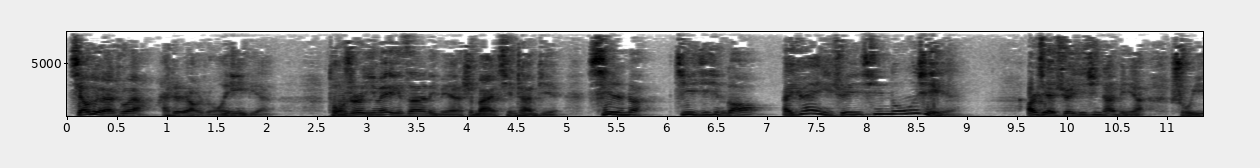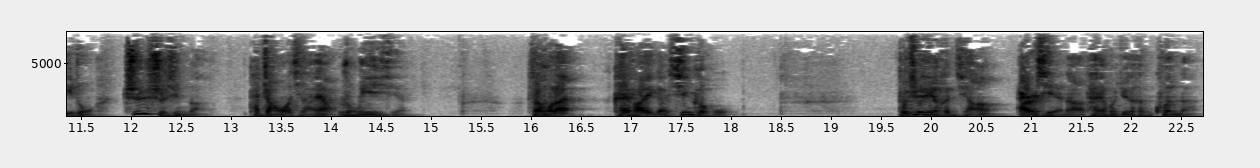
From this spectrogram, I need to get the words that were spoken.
相对来说呀还是要容易一点。同时，因为 A 三里面是卖新产品，新人呢积极性高，哎，愿意学习新东西，而且学习新产品呀属于一种知识性的，他掌握起来呀容易一些。反过来，开发一个新客户。不确定很强，而且呢，他也会觉得很困难。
